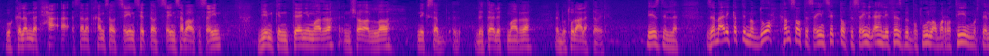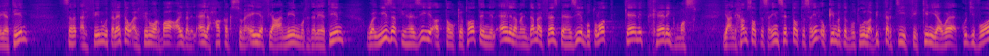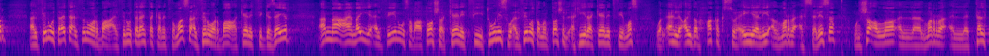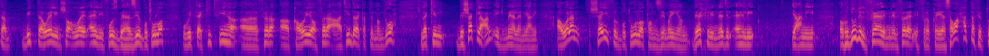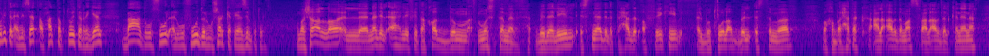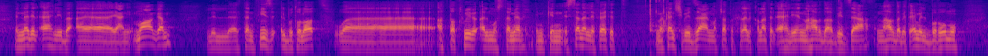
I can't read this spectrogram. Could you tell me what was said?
والكلام ده اتحقق سنة 95 96 97 دي يمكن تاني مرة إن شاء الله نكسب لثالث مرة البطولة على التوالي. بإذن الله. زي ما قال الكابتن ممدوح 95 96 الأهلي فاز بالبطولة مرتين متتاليتين سنة 2003 و2004 أيضا الأهلي حقق الثنائية في عامين متتاليتين. والميزة في هذه التوقيتات إن الأهلي لما عندما فاز بهذه البطولات كانت خارج مصر. يعني 95 96 أقيمت البطولة بالترتيب في كينيا وكوت ديفوار. 2003 2004 2003 كانت في مصر 2004 كانت في الجزائر. أما عامي 2017 كانت في تونس و2018 الأخيرة كانت في مصر. والأهلي أيضا حقق الثنائيه للمرة الثالثة. وإن شاء الله المرة الثالثة بالتوالي إن شاء الله الأهلي يفوز بهذه البطولة. وبالتأكيد فيها فرق قوية وفرق عتيدة يا كابتن ممدوح. لكن بشكل عام اجمالا يعني اولا شايف البطولة تنظيميا داخل النادي الأهلي يعني ردود الفعل من الفرق الإفريقية سواء حتى في بطولة الأنسات أو حتى بطولة الرجال بعد وصول الوفود والمشاركة في هذه البطولة؟ ما شاء الله النادي الأهلي في تقدم مستمر بدليل إسناد الاتحاد الأفريقي البطولة بالاستمرار. وخبر حضرتك على أرض مصر على أرض الكنانة. النادي الأهلي بقى يعني معجم للتنفيذ البطولات والتطوير المستمر. يمكن السنة اللي فاتت ما كانش بيتذاع الماتشات من خلال قناة الأهلي النهارده بيتذاع النهارده بيتعمل برومو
